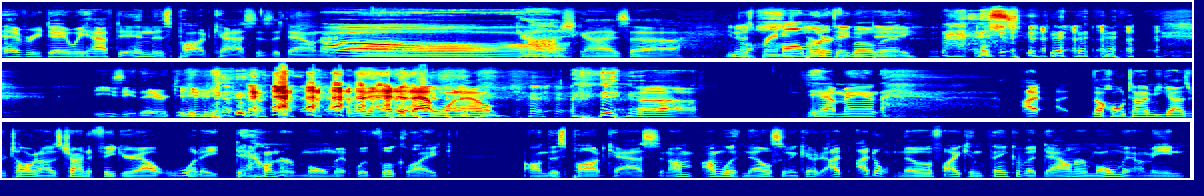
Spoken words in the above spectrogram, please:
Every day we have to end this podcast is a downer. Oh, Gosh, guys. Uh, You know, it's The Brandy's hallmark birthday moment. today. easy there, dude. We're gonna edit that one out. Uh, yeah, man. I, I the whole time you guys were talking, I was trying to figure out what a downer moment would look like on this podcast, and I'm I'm with Nelson and Cody. I I don't know if I can think of a downer moment. I mean,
